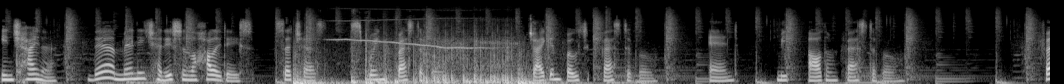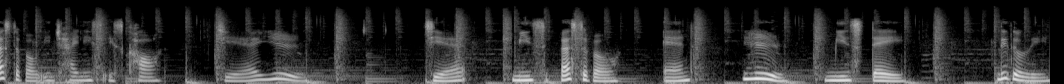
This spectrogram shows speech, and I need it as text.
In China, there are many traditional holidays such as Spring Festival, Dragon Boat Festival, and Mid-Autumn Festival. Festival in Chinese is called Jie Ri. Jie means festival and Ri means day. Literally,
